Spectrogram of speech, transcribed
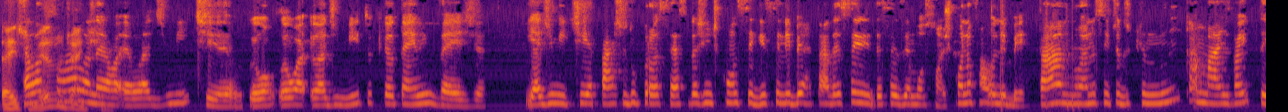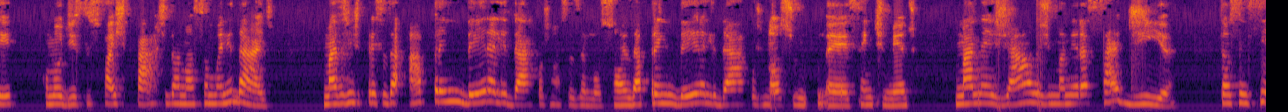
É isso ela mesmo, fala, gente? Né, ela, ela admite. Eu, eu, eu admito que eu tenho inveja e admitir é parte do processo da gente conseguir se libertar desse, dessas emoções. Quando eu falo libertar, não é no sentido de que nunca mais vai ter. Como eu disse, isso faz parte da nossa humanidade. Mas a gente precisa aprender a lidar com as nossas emoções, aprender a lidar com os nossos é, sentimentos, manejá-los de maneira sadia. Então, assim, se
